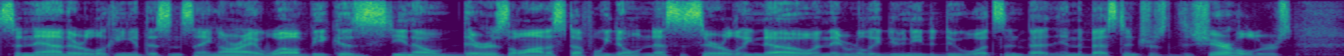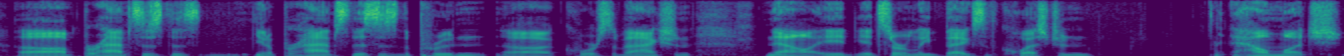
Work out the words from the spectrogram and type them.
So now they're looking at this and saying, all right, well, because you know there is a lot of stuff we don't necessarily know, and they really do need to do what's in, be- in the best interest of the shareholders. Uh, perhaps is this, you know, perhaps this is the prudent uh, course of action. Now, it, it certainly begs the question: how much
